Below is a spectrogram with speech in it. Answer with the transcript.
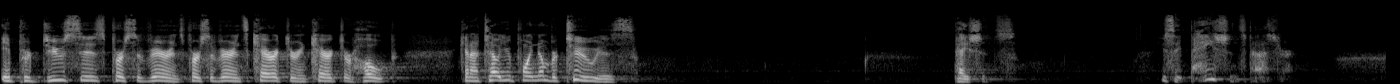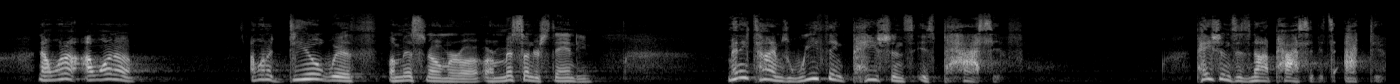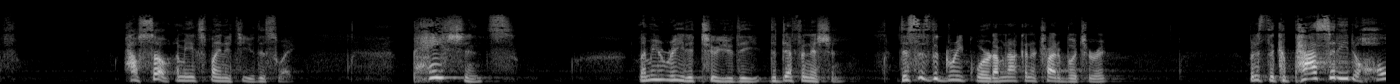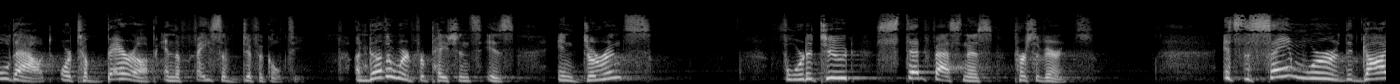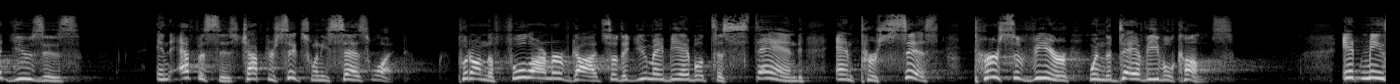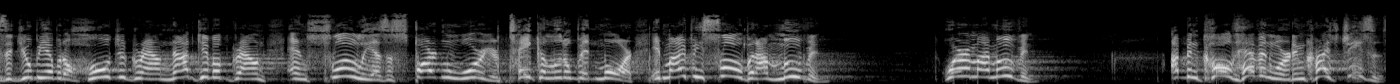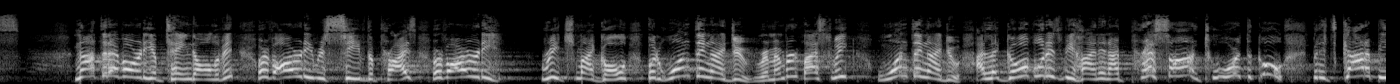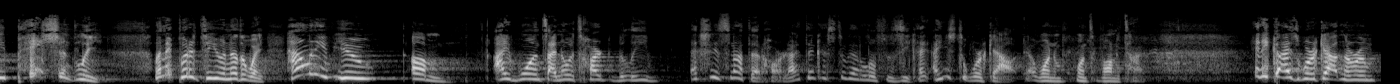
It produces perseverance, perseverance, character, and character, hope. Can I tell you point number two is patience. You say, patience, Pastor. Now, I want to, I want to, I want to deal with a misnomer or, or misunderstanding. Many times we think patience is passive. Patience is not passive, it's active. How so? Let me explain it to you this way. Patience, let me read it to you, the, the definition. This is the Greek word. I'm not going to try to butcher it. But it's the capacity to hold out or to bear up in the face of difficulty. Another word for patience is endurance, fortitude, steadfastness, perseverance. It's the same word that God uses in Ephesus chapter 6 when he says what? Put on the full armor of God so that you may be able to stand and persist, persevere when the day of evil comes. It means that you'll be able to hold your ground, not give up ground, and slowly as a Spartan warrior, take a little bit more. It might be slow, but I'm moving. Where am I moving? I've been called heavenward in Christ Jesus. Not that I've already obtained all of it, or have already received the prize, or have already reached my goal, but one thing I do, remember last week? One thing I do, I let go of what is behind and I press on toward the goal, but it's gotta be patiently. Let me put it to you another way. How many of you, um, I once, I know it's hard to believe, actually it's not that hard. I think I still got a little physique. I, I used to work out one, once upon a time. Any guys work out in the room?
